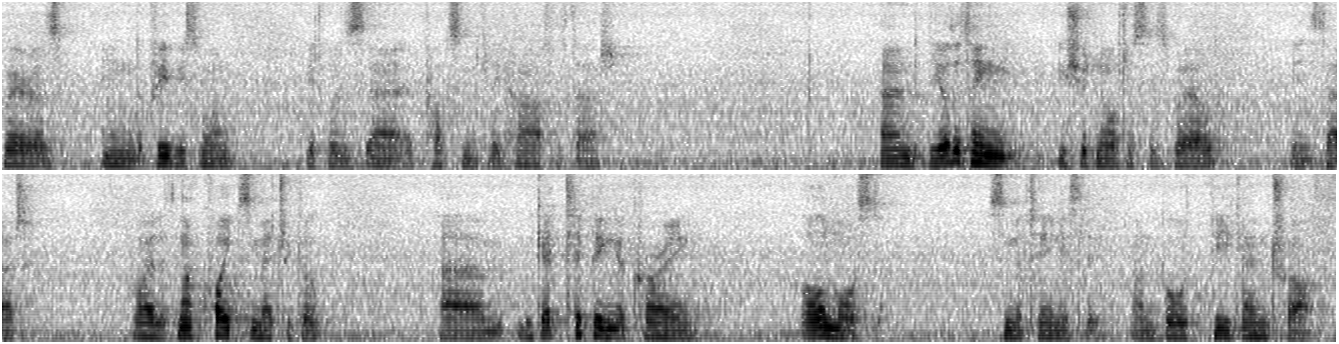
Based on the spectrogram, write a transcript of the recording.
whereas in the previous one it was uh, approximately half of that. And the other thing you should notice as well is that while it's not quite symmetrical, um, we get clipping occurring almost simultaneously on both peak and trough.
